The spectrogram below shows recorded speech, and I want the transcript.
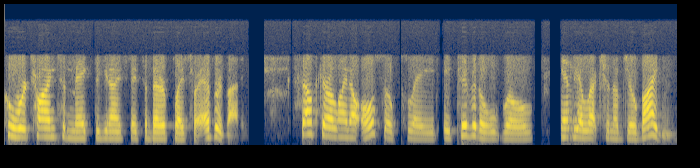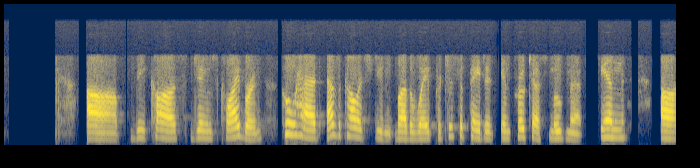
who were trying to make the United States a better place for everybody. South Carolina also played a pivotal role in the election of Joe Biden uh, because James Clyburn, who had, as a college student, by the way, participated in protest movement in uh,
